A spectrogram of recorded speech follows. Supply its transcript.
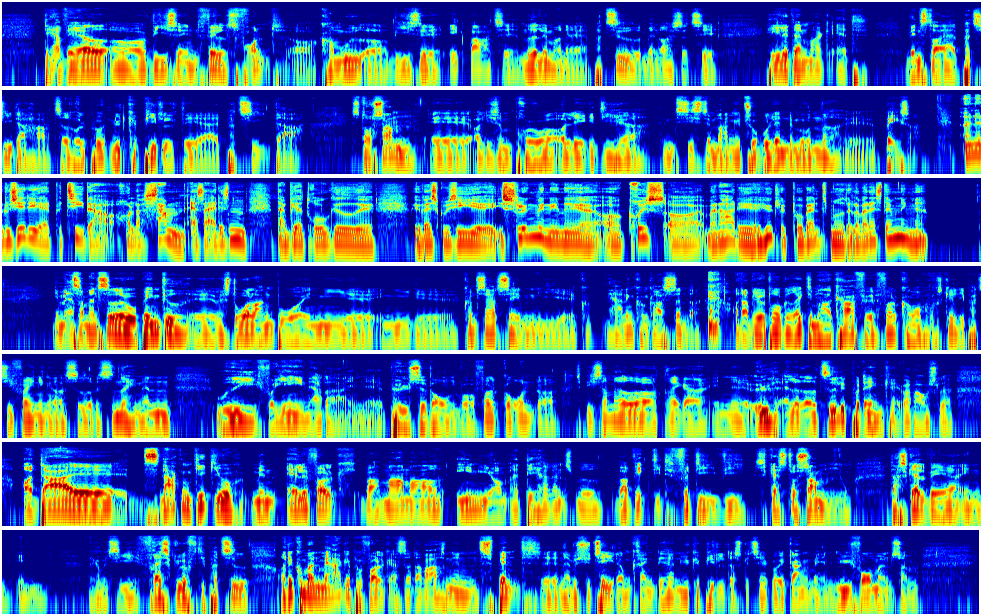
det har været at vise en fælles front og komme ud og vise ikke bare til medlemmerne af partiet, men også til hele Danmark, at Venstre er et parti, der har taget hul på et nyt kapitel. Det er et parti, der står sammen øh, og ligesom prøver at lægge de her øh, sidste mange turbulente måneder øh, bag sig. Og når du siger, det er et parti, der holder sammen, altså er det sådan, der bliver drukket, øh, hvad skal vi sige, øh, i slyngvindene og kryds, og man har det hyggeligt på vandsmødet, eller hvad er stemningen er? Jamen altså, man sidder jo bænket øh, ved store langbord inde i, øh, inde i øh, koncertsalen i øh, Herning Kongresscenter. Ja. Og der bliver jo drukket rigtig meget kaffe. Folk kommer fra forskellige partiforeninger og sidder ved siden af hinanden. Ude i forjen er der en øh, pølsevogn, hvor folk går rundt og spiser mad og drikker en øh, øl allerede tidligt på dagen, kan jeg godt afsløre. Og der øh, snakken gik jo, men alle folk var meget, meget enige om, at det her landsmøde var vigtigt, fordi vi skal stå sammen nu. Der skal være en, en hvad kan man sige, frisk luft i partiet. Og det kunne man mærke på folk. Altså, der var sådan en spændt øh, nervøsitet omkring det her nye kapitel, der skal til at gå i gang med en ny formand, som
